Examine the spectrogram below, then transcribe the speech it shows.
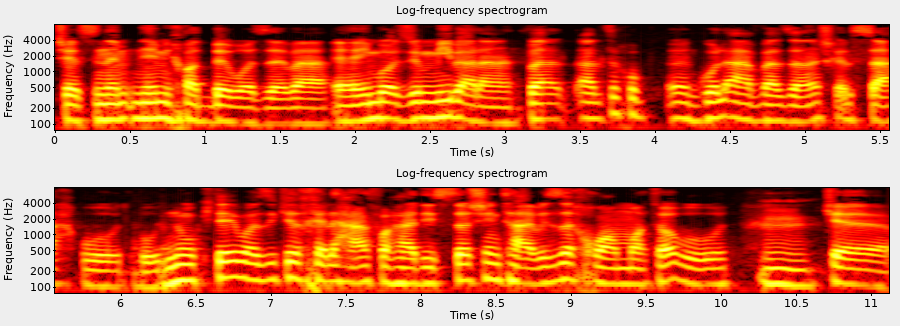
چلسی نمی‌خواد ببازه و این بازی رو می‌برن. و البته خب گل اول زدنش خیلی سخت بود. بود. نکته بازی که خیلی حرف و حدیث داشت این تعویض خواماتا بود. که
